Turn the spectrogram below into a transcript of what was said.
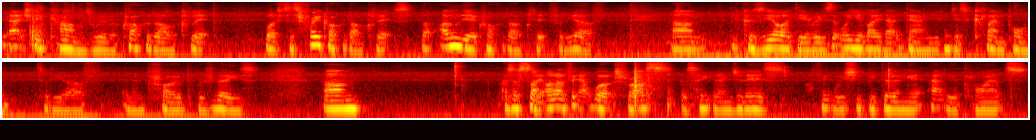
It actually comes with a crocodile clip. Well, it's just three crocodile clips, but only a crocodile clip for the earth. Um, because the idea is that when you lay that down, you can just clamp on to the earth and then probe with these. Um, as I say, I don't think that works for us as heating engineers. I think we should be doing it at the appliance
